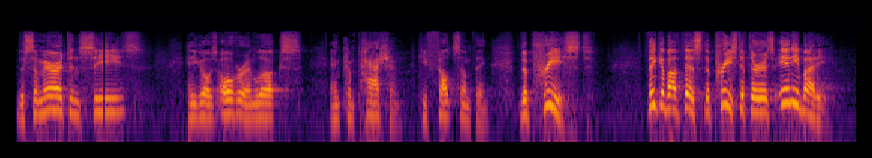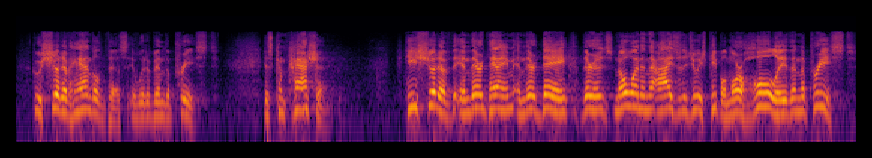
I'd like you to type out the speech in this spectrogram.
The Samaritan sees, and he goes over and looks, and compassion. He felt something. The priest, think about this the priest, if there is anybody who should have handled this, it would have been the priest. His compassion. He should have, in their time, in their day, there is no one in the eyes of the Jewish people more holy than the priest.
